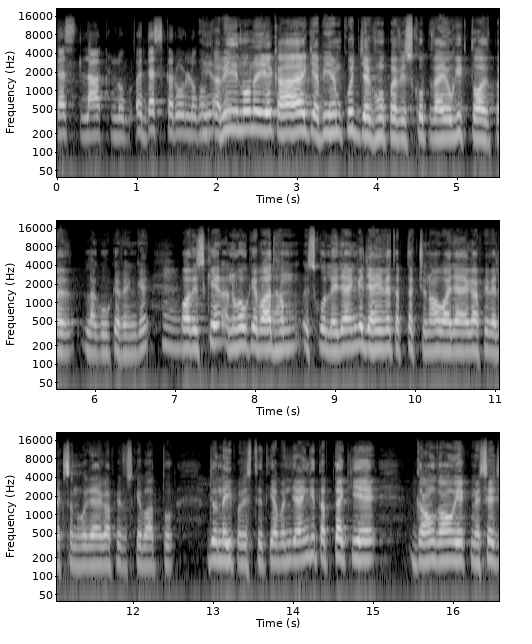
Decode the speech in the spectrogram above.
दस लाख लोग दस करोड़ लोगों अभी इन्होंने ये कहा है कि अभी हम कुछ जगहों पर इसको प्रायोगिक तौर पर लागू करेंगे हम्म। और इसके अनुभव के बाद हम इसको ले जाएँगे ज़ाहिर है तब तक चुनाव आ जाएगा फिर इलेक्शन हो जाएगा फिर उसके बाद तो जो नई परिस्थितियाँ बन जाएँगी तब तक ये गांव-गांव एक मैसेज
